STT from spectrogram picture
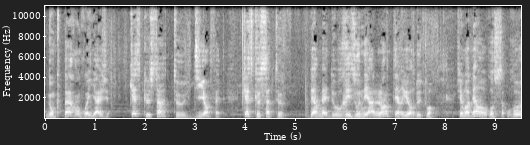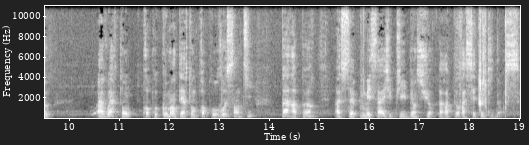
Donc pars en voyage, qu'est-ce que ça te dit en fait? Qu'est-ce que ça te permet de raisonner à l'intérieur de toi? J'aimerais bien avoir ton propre commentaire, ton propre ressenti par rapport à ce message et puis bien sûr par rapport à cette guidance.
